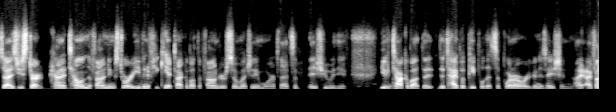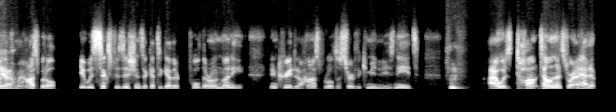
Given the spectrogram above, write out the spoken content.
so as you start kind of telling the founding story even if you can't talk about the founders so much anymore if that's an issue with you you can talk about the the type of people that support our organization i, I found yeah. out from my hospital it was six physicians that got together pulled their own money and created a hospital to serve the community's needs hmm. I was ta- telling that story. I had it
